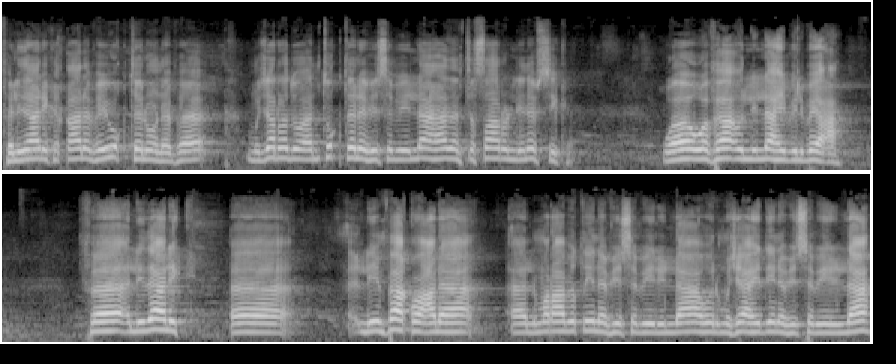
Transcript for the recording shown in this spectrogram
فلذلك قال فيقتلون فمجرد أن تقتل في سبيل الله هذا انتصار لنفسك ووفاء لله بالبيعة. فلذلك آه الإنفاق على المرابطين في سبيل الله والمجاهدين في سبيل الله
